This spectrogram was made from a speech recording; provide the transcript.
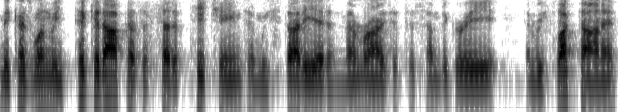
Because when we pick it up as a set of teachings and we study it and memorize it to some degree and reflect on it,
